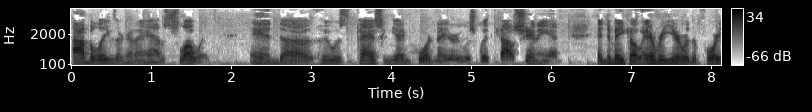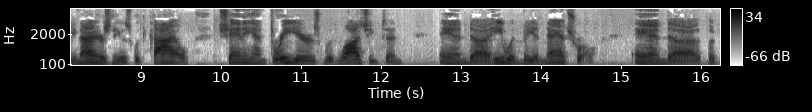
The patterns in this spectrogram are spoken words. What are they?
I believe they're going to have Slowik, and uh, who was the passing game coordinator, who was with Kyle Shanahan and DeMeco every year with the 49ers, and he was with Kyle Shanahan three years with Washington, and uh, he would be a natural. And uh, but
